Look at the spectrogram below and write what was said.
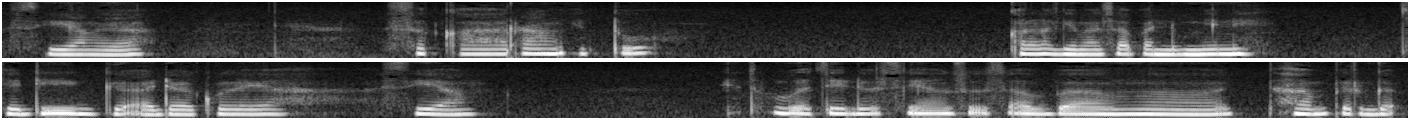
siang ya. Sekarang itu kan lagi masa pandemi nih, jadi gak ada kuliah siang buat tidur siang susah banget. Hampir gak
